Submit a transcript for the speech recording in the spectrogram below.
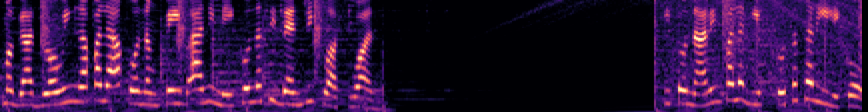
Maga-drawing nga pala ako ng fave anime ko na si Denji plus one. Ito na rin pala gift ko sa sarili ko.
